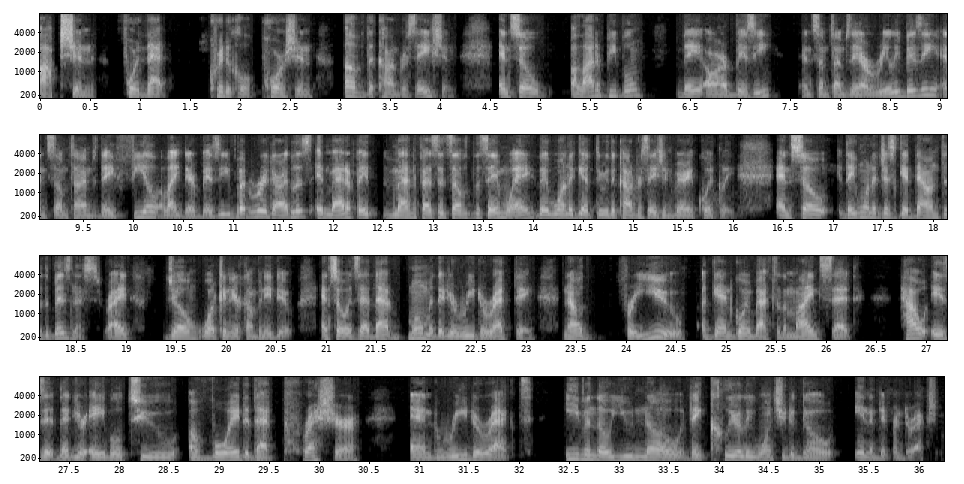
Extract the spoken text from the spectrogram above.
option for that critical portion of the conversation. And so a lot of people, they are busy and sometimes they are really busy and sometimes they feel like they're busy but regardless it manifest, manifests itself the same way they want to get through the conversation very quickly and so they want to just get down to the business right joe what can your company do? And so it's at that moment that you're redirecting. Now for you again going back to the mindset how is it that you're able to avoid that pressure and redirect even though you know they clearly want you to go in a different direction?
